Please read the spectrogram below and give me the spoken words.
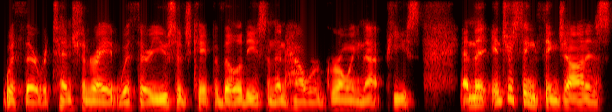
with their retention rate, with their usage capabilities, and then how we're growing that piece. And the interesting thing, John, is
